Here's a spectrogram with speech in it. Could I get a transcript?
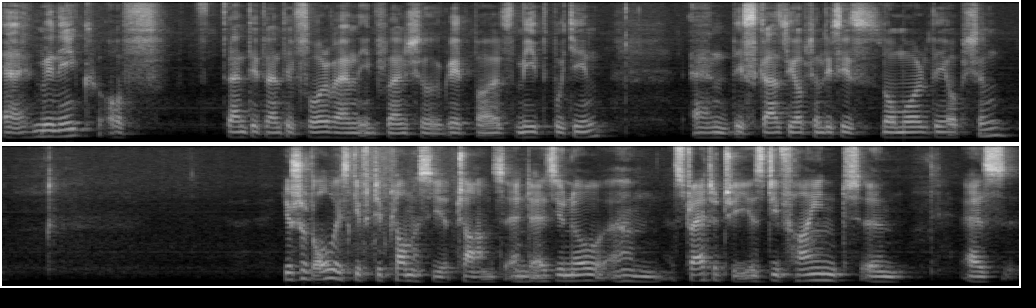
uh, Munich of 2024, when influential great powers meet Putin, and discuss the option. This is no more the option. You should always give diplomacy a chance. And mm-hmm. as you know, um, strategy is defined um, as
